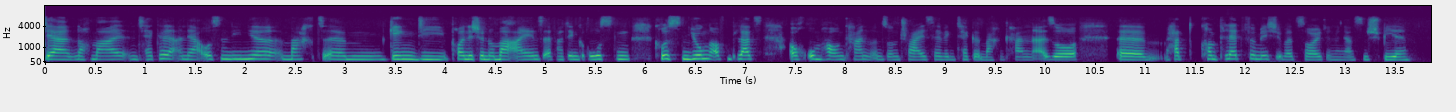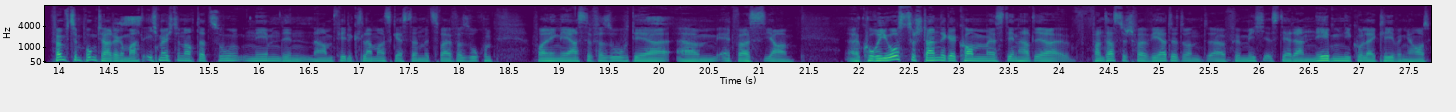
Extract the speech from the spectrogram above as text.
der nochmal einen Tackle an der Außenlinie macht ähm, gegen die polnische Nummer eins, einfach den größten, größten Jungen auf dem Platz auch umhauen kann und so einen Try-Saving-Tackle machen kann. Also ähm, hat komplett für mich überzeugt in dem ganzen Spiel. 15 Punkte hat er gemacht. Ich möchte noch dazu nehmen den Namen Felix Lammers gestern mit zwei Versuchen. Vor allen Dingen der erste Versuch, der ähm, etwas, ja, äh, kurios zustande gekommen ist, den hat er fantastisch verwertet und äh, für mich ist der dann neben Nikolai Klevinghaus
